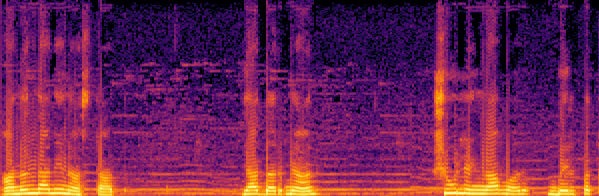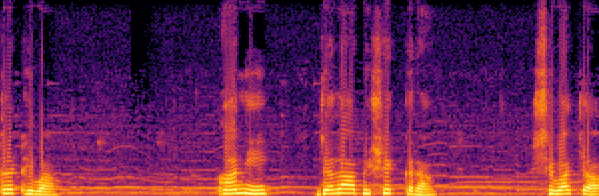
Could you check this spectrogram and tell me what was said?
आनंदाने नाचतात. या दरम्यान शिवलिंगावर बेलपत्र ठेवा आणि जलाभिषेक करा. शिवाच्या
